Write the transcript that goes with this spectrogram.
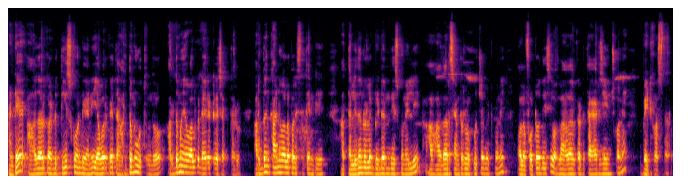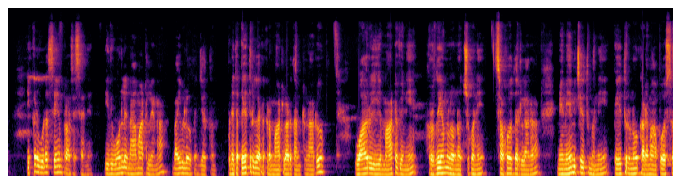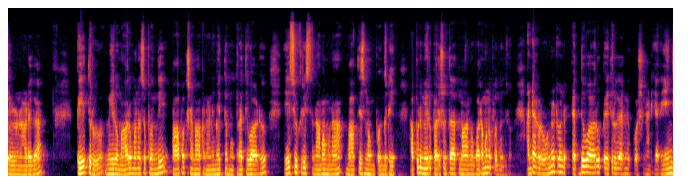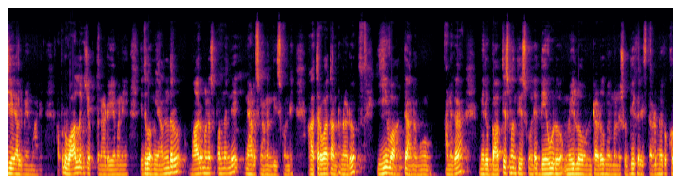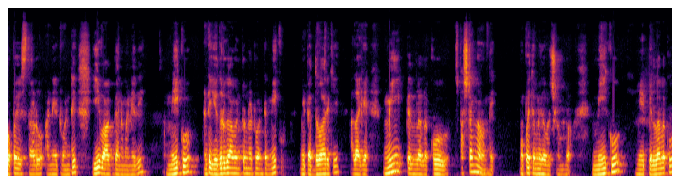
అంటే ఆధార్ కార్డు తీసుకోండి అని ఎవరికైతే అర్థమవుతుందో అర్థమయ్యే వాళ్ళకి డైరెక్ట్గా చెప్తారు. అర్థం కాని వాళ్ళ పరిస్థితి ఏంటి? ఆ తల్లిదండ్రుల బిడ్డను తీసుకుని వెళ్ళి ఆ ఆధార్ సెంటర్లో కూర్చోబెట్టుకొని వాళ్ళ ఫోటో తీసి వాళ్ళ ఆధార్ కార్డు తయారు చేయించుకొని బయటకు వస్తారు ఇక్కడ కూడా సేమ్ ప్రాసెస్ అదే. ఇది ఓన్లీ నా మాటలేనా? బైబిల్ ఓపెన్ చేద్దాం. పునీత పేతురు గారు అక్కడ మాట్లాడుతూ అంటున్నారు వారు ఈ మాట విని హృదయంలో నొచ్చుకొని సహోదరులారా మేమేమి చేతుమని పేతురును కడమ అపోస్తలను అడగా పేతురు మీరు మారు మనసు పొంది పాప క్షమాపణ నిమిత్తము ప్రతివాడు యేసుక్రీస్తు నామమున బాప్తిస్మం పొందుడి. అప్పుడు మీరు పరిశుద్ధాత్మను వరమును పొందుదురు. అంటే అక్కడ ఉన్నటువంటి పెద్దవారు పేతురు గారిని క్వశ్చన్ అడిగారు ఏం చేయాలి మేము అని. అప్పుడు వాళ్ళకి చెప్తున్నాడు ఏమని? ఇదిగో మీ అందరూ మారు మనసు పొందండి జ్ఞాన స్నానం తీసుకోండి. ఆ తర్వాత అంటున్నాడు ఈ వాగ్దానము అనగా మీరు బాప్తిస్మం తీసుకుంటే దేవుడు మీలో ఉంటాడు మిమ్మల్ని శుద్ధీకరిస్తాడు మీకు కృప ఇస్తాడు అనేటువంటి ఈ వాగ్దానం అనేది మీకు అంటే ఎదురుగా వింటున్నటువంటి మీకు మీ పెద్దవారికి అలాగే మీ పిల్లలకు స్పష్టంగా ఉంది. ముప్పై తొమ్మిదవ వచనంలో మీకు మీ పిల్లలకు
